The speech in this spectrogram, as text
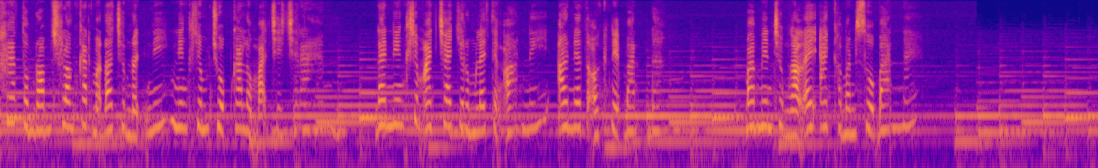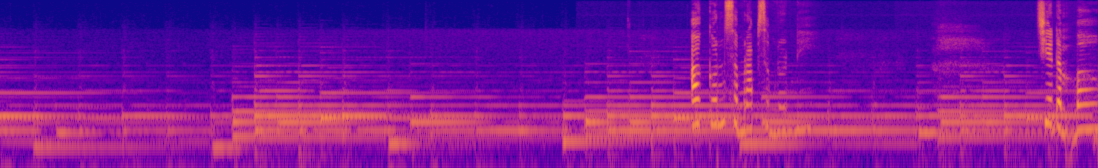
ថាទម្រាំឆ្លងកាត់មកដល់ចំណុចនេះនាងខ្ញុំជួបការលំបាកជាច្រើនដែលនាងខ្ញុំអាចចែករំលែកទាំងអស់នេះឲ្យអ្នកទាំងអស់គ្នាបានដឹង បើមានចម្ងល់អីអាចខមមិនសួរបានណាអរគុណសម្រាប់សំណួរនេះ ជាដំបូង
